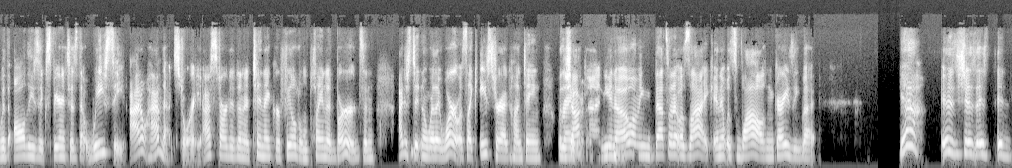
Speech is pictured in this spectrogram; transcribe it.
with all these experiences that we see. I don't have that story. I started in a 10 acre field and planted birds and I just didn't know where they were. It was like Easter egg hunting with right. a shotgun, you know? I mean, that's what it was like. And it was wild and crazy, but yeah, it's just, it, it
